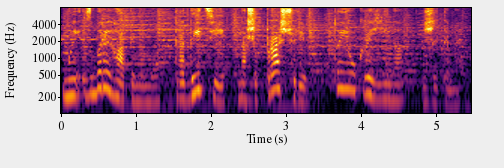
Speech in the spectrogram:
ми зберігатимемо традиції наших пращурів, то і Україна житиме.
